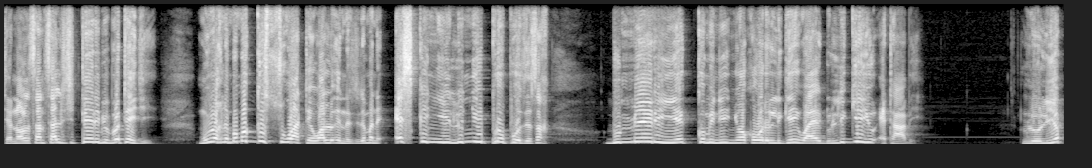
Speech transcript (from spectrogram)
te noonu la Alassane Sall ci téere bi ba tey jii muy wax ne ba ma gëstuwaatee wàllu énergie dama ne est-ce que ñii lu ñuy proposé sax du mairie yeeg communes yi ñoo ko war a liggéey waaye du état bi. Loolu yépp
